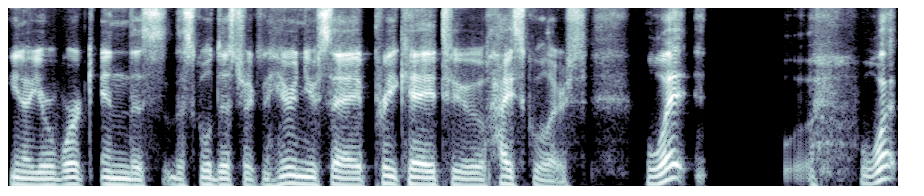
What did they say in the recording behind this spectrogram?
you know, your work in this the school district and hearing you say pre-K to high schoolers, what what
